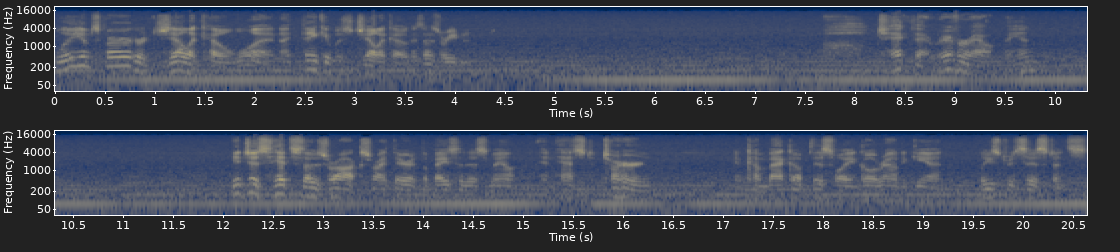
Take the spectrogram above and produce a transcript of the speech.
Williamsburg or Jellico one? I think it was Jellico because I was reading. Oh, check that river out, man. It just hits those rocks right there at the base of this mountain and has to turn and come back up this way and go around again. Least resistance.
